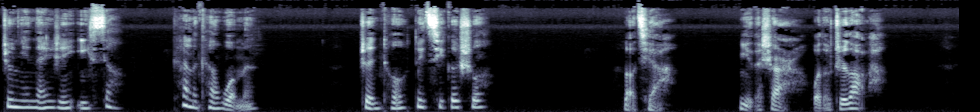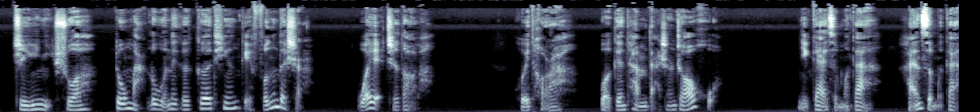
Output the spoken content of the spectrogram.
中年男人一笑，看了看我们，转头对七哥说。老七啊，你的事儿我都知道了。至于你说东马路那个歌厅给封的事儿，我也知道了。回头啊，我跟他们打声招呼，你该怎么干还怎么干。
